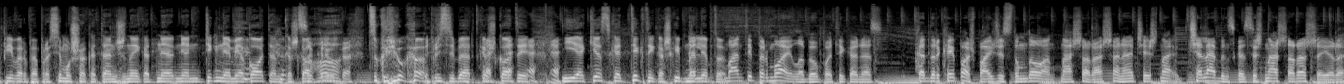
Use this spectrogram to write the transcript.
apyvarpę prasimuša, kad ten, žinai, kad ne, ne tik nemiego ten kažką Cukriuką. "Aha, cukriuką prisibert kažko tai į akis, kad tik tai kažkaip neliptų. Man tai pirmoji labiau patiko, nes kad ir kaip aš, pavyzdžiui, stumdau ant našo rašą, ne, čia, na, čia Lebinskas iš našo rašo yra.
